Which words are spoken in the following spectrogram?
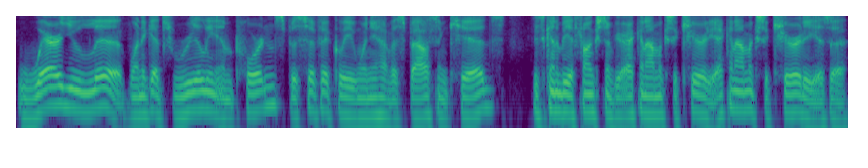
where you live when it gets really important, specifically when you have a spouse and kids, is going to be a function of your economic security. Economic security is a,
